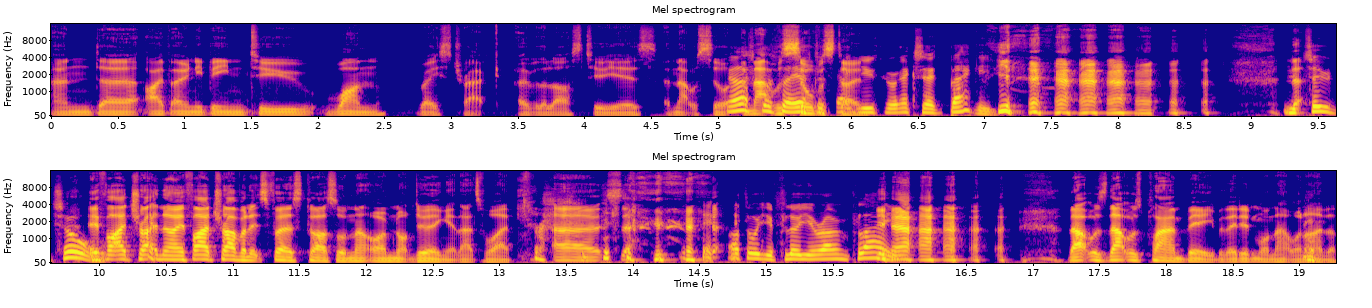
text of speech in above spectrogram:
and uh, I've only been to one racetrack over the last two years, and that was Yeah, and that was have to take Silverstone. You through excess baggage. Yeah. You're too tall. if I try, no, if I travel, it's first class or not, or I'm not doing it. That's why. Uh, so, I thought you flew your own plane. that was that was Plan B, but they didn't want that one either.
